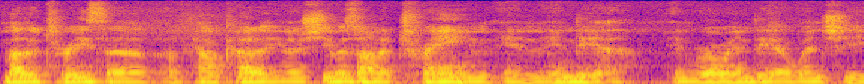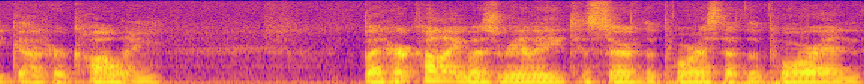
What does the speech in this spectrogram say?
Mother Teresa of Calcutta. You know, she was on a train in India, in rural India, when she got her calling. But her calling was really to serve the poorest of the poor, and,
